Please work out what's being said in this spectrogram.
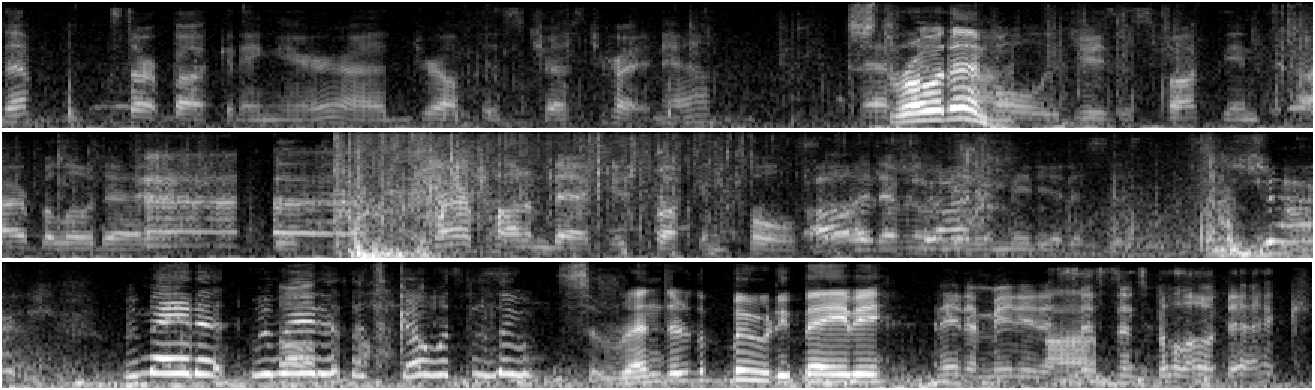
that start bucketing here. I drop this chest right now. Just That- throw it in. Holy Jesus, fuck the entire below deck. The entire bottom deck is fucking full, so Oh, I definitely shark. need immediate assistance. Shark! We made it. We made Oh. it. Let's go with the loot. Surrender the booty, baby. I need immediate Uh, assistance below deck.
